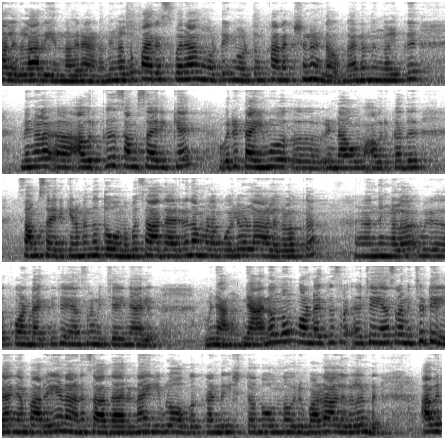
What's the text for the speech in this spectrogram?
ആളുകൾ അറിയുന്നവരാണ്. നിങ്ങൾക്ക് പരസ്പരം അങ്ങോട്ടും ഇങ്ങോട്ടും കണക്ഷൻ ഉണ്ടാവും. കാരണം നിങ്ങൾക്ക് നിങ്ങൾ അവർക്ക് സംസാരിക്കാൻ ഒരു ടൈം ഉണ്ടാവും. അവർക്കത് സംസാരിക്കണമെന്ന് തോന്നുമ്പോൾ സാധാരണ നമ്മളെപ്പോലെയുള്ള ആളുകളൊക്കെ നിങ്ങൾ കോണ്ടാക്ട് ചെയ്യാൻ ശ്രമിച്ചു കഴിഞ്ഞാൽ ഞാൻ ഞാനൊന്നും കോണ്ടാക്ട് ചെയ്യാൻ ശ്രമിച്ചിട്ടില്ല. ഞാൻ പറയണാണ് സാധാരണ ഈ വ്ളോഗൊക്കെ കണ്ട് ഇഷ്ടം തോന്നുന്ന ഒരുപാട് ആളുകളുണ്ട്. അവർ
